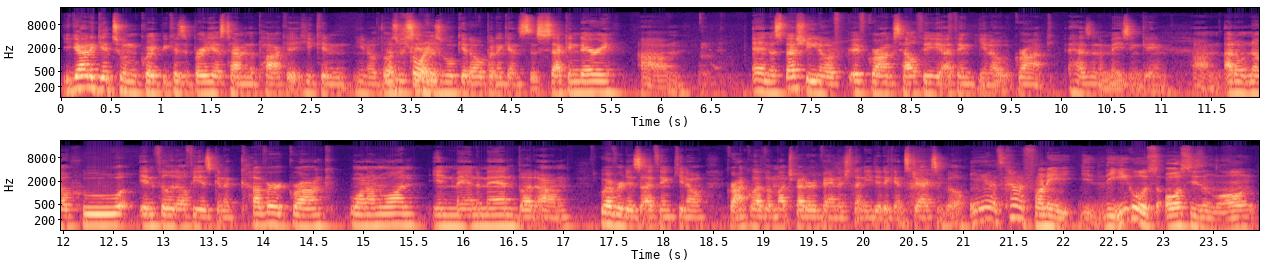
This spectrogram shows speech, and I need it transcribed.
you got to get to him quick because if Brady has time in the pocket, he can. You know those That's receivers will get open against the secondary. Um, and especially you know if, if Gronk's healthy, I think you know Gronk has an amazing game. Um, I don't know who in Philadelphia is going to cover Gronk one on one in man to man, but um, whoever it is, I think you know Gronk will have a much better advantage than he did against Jacksonville. Yeah, it's kind of funny. The Eagles all season long,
